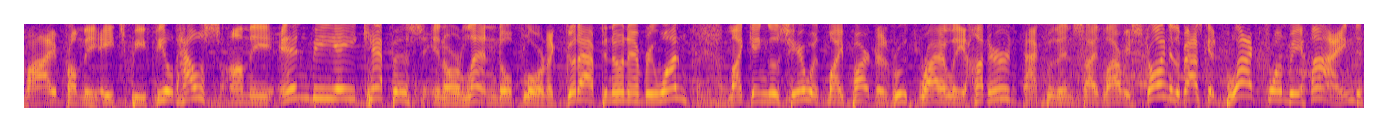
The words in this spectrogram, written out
Live from the HP Fieldhouse on the NBA campus in Orlando, Florida. Good afternoon, everyone. Mike Inglis here with my partners Ruth Riley Hunter. Back with inside Lowry. Strong to the basket. Black from behind.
